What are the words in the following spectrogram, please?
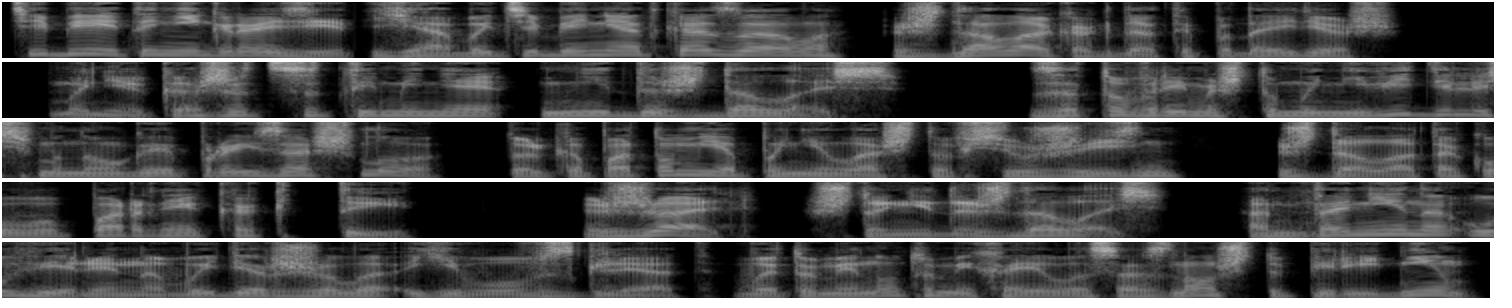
Тебе это не грозит. Я бы тебе не отказала. Ждала, когда ты подойдешь. Мне кажется, ты меня не дождалась. За то время, что мы не виделись, многое произошло. Только потом я поняла, что всю жизнь ждала такого парня, как ты. Жаль, что не дождалась. Антонина уверенно выдержала его взгляд. В эту минуту Михаил осознал, что перед ним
